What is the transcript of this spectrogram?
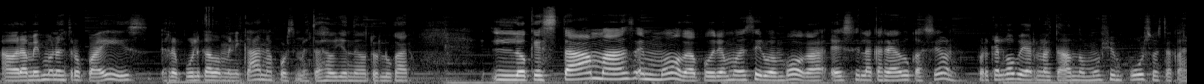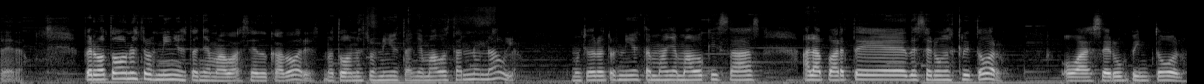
Ahora mismo en nuestro país, República Dominicana, por si me estás oyendo en otro lugar, lo que está más en moda, podríamos decir, o en boga, es la carrera de educación, porque el gobierno está dando mucho impulso a esta carrera. Pero no todos nuestros niños están llamados a ser educadores, no todos nuestros niños están llamados a estar en un aula. Muchos de nuestros niños están más llamados quizás a la parte de ser un escritor, o a ser un pintor,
